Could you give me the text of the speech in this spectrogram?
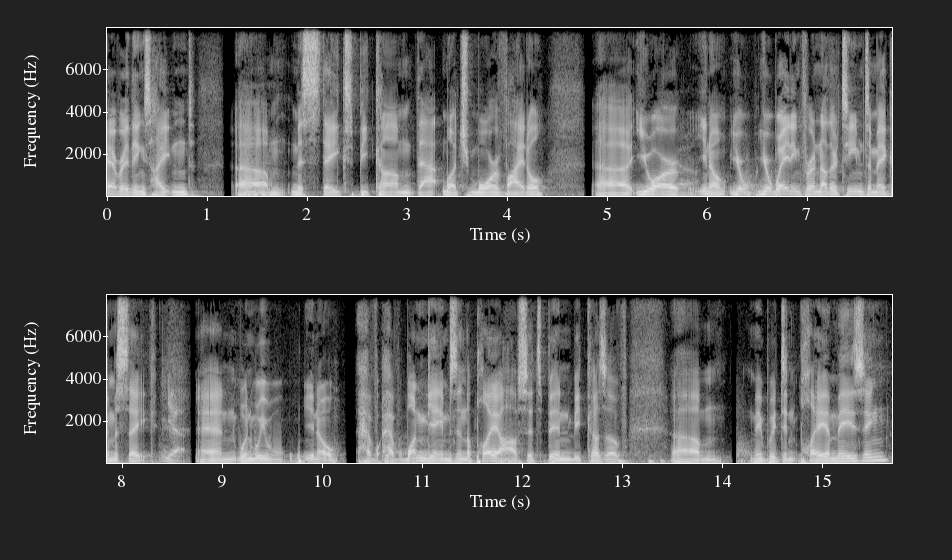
everything's heightened. Um, Mistakes become that much more vital. Uh, you are, you know, you're you're waiting for another team to make a mistake. Yeah. And when we, you know, have have won games in the playoffs, it's been because of um, maybe we didn't play amazing,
